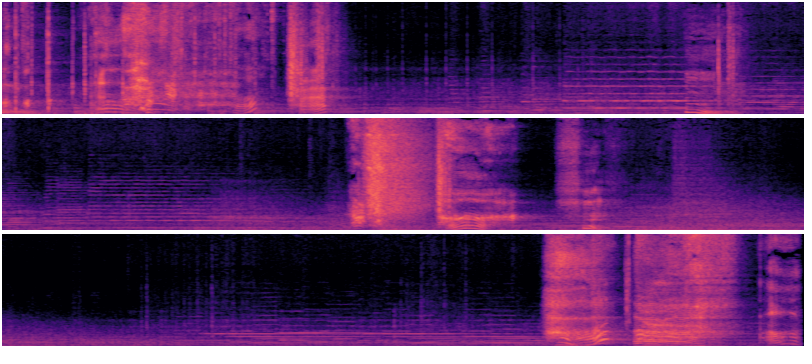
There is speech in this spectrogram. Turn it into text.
huh? Huh? Hmm. Ah. Hmm. Huh? Ah.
